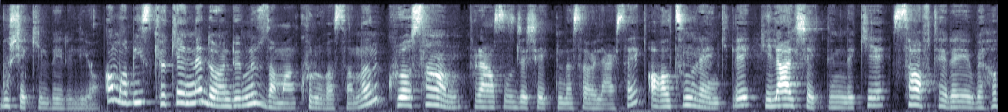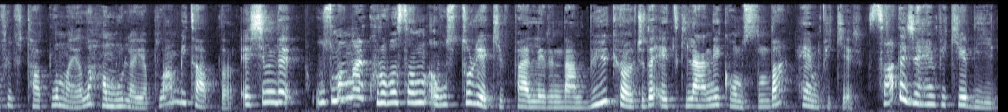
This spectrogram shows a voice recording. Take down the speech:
Bu şekil veriliyor. Ama biz kökenine döndüğümüz zaman kruvasanın croissant Fransızca şeklinde söylersek altın renkli hilal şeklindeki saf tereyağı ve hafif tatlı mayalı hamurla yapılan bir tatlı. E şimdi Uzmanlar kruvasanın Avusturya kifferlerinden büyük ölçüde etkilendiği konusunda hemfikir. Sadece hemfikir değil,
